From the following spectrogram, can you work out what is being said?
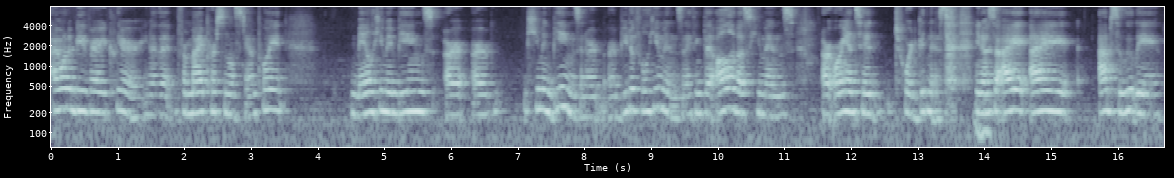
I want to be very clear, you know, that from my personal standpoint, male human beings are, are human beings and are, are beautiful humans. And I think that all of us humans are oriented toward goodness. you know, mm-hmm. so I, I absolutely,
